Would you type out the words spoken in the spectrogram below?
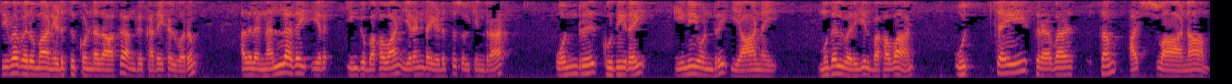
சிவபெருமான் எடுத்துக்கொண்டதாக அங்கு கதைகள் வரும். அதுல நல்லதை இங்கு பகவான் இரண்டை எடுத்து சொல்கின்றார். ஒன்று குதிரை இனி ஒன்று யானை. முதல் வரியில் பகவான் உச்சை சிரவசம் அஸ்வானாம்.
